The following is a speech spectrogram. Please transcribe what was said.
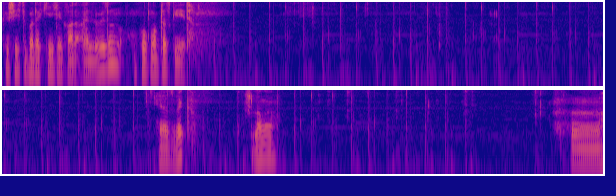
Geschichte bei der Kirche gerade einlösen und gucken, ob das geht. Er ist weg. Schlange. Äh. Ne,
